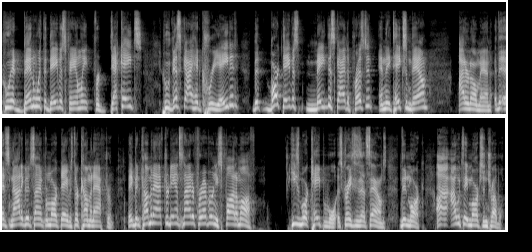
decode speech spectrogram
who had been with the Davis family for decades, who this guy had created, that Mark Davis made this guy the president and then he takes him down. I don't know, man. It's not a good sign for Mark Davis. They're coming after him. They've been coming after Dan Snyder forever and he's fought him off. He's more capable, as crazy as that sounds, than Mark. I, I would say Mark's in trouble.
